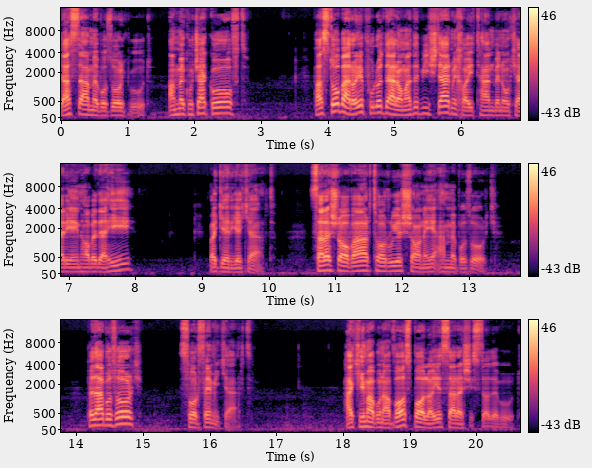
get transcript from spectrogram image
دست امه بزرگ بود. امه کوچک گفت پس تو برای پول و درآمد بیشتر می‌خواهی تن به نوکری اینها بدهی؟ و گریه کرد. سرش را آورد تا روی شانه امه بزرگ. پدر بزرگ صرفه می کرد حکیم ابو نواس بالای سرش ایستاده بود.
